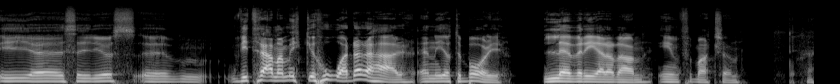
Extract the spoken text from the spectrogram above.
i eh, Sirius. Eh, vi tränar mycket hårdare här än i Göteborg, levererade han inför matchen.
